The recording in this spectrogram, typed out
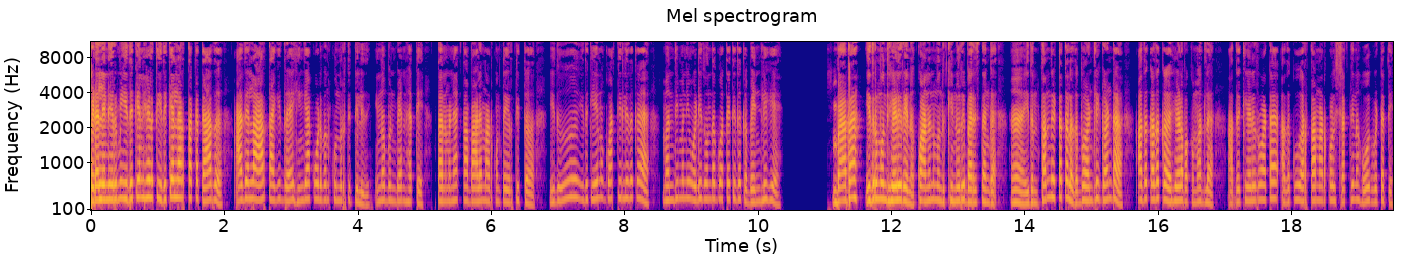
ಬಿಡಲೆ ನಿರ್ಮಿ, ಇದಕ್ಕೇನು ಹೇಳ್ತಿ? ಇದಕ್ಕೆಲ್ಲ ಅರ್ಥ ಆಗತ್ತೆ ಅದು ಅದೆಲ್ಲ ಅರ್ಥ ಆಗಿದ್ರೆ ಹಿಂಗೆ ಓಡಿ ಬಂದು ಕುಂದಿರ್ತಿತ್ತು ಇಲ್ಲಿ? ಇನ್ನೊಬ್ಬನ ಬೆನ್ ಹತ್ತಿ. ತನ್ನ ಮನ್ಯಾಗ ತಾ ಬಾಳೆ ಮಾಡ್ಕೊಂತ ಇರ್ತಿತ್ತು. ಇದು ಇದಕ್ಕೇನು ಗೊತ್ತಿಲ್ಲ ಇದಕ್ಕೆ. ಮಂದಿ ಮನಿ ಒಡಿದೊಂದ ಗೊತ್ತೈತಿ ಇದಕ್ಕೆ ಬೆಂಡ್ಲಿಗೆ. ಬಾಬಾ, ಇದ್ರ ಮುಂದೆ ಹೇಳಿರೇನು? ಕ್ವಾನನ್ ಮುಂದೆ ಕಿನ್ನೂರಿ ಬಾರಿಸ್ದಂಗ. ಇದನ್ನ ತಂದು ಇಟ್ಟತ್ತಲ್ಲ ಅದು ಬಂಡ್ಲಿ ಗಂಡ. ಅದಕ್ಕೆ ಅದಕ್ಕೆ ಹೇಳ್ಬೇಕು ಮೊದ್ಲ. ಅದಕ್ಕೆ ಹೇಳಿರುವಾಟ ಅದಕ್ಕೂ ಅರ್ಥ ಮಾಡ್ಕೊಳ್ಳೋ ಶಕ್ತಿನ ಹೋಗ್ಬಿಟ್ಟತಿ.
